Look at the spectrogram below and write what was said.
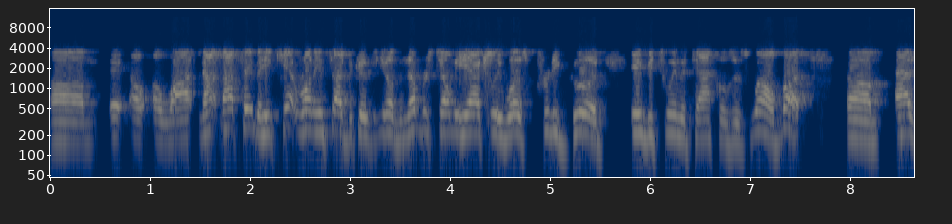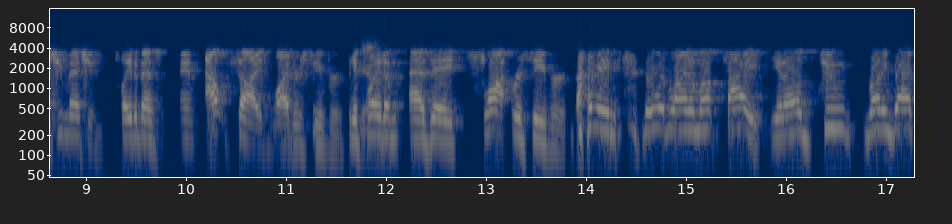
um, a, a, lot. Not not saying that he can't run inside because you know the numbers tell me he actually was pretty good in between the tackles as well. But um, as you mentioned, played him as an outside wide receiver. They yeah. played him as a slot receiver. I mean, they would line him up tight. You know, two running back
